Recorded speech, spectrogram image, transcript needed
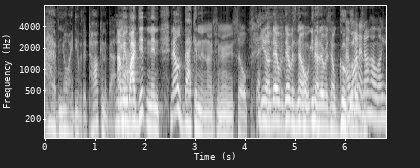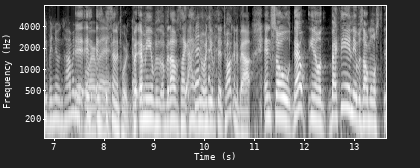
I have no idea what they're talking about. I mean, Yeah. well, I didn't, and, and that was back in the 1990s. So you know, there there was no, you know, there was no Google. I want to know no- how long you've been doing comedy it- for, it's, but it's not important. But I mean, it was. But I was like, I have no idea what they're talking about. And so that you know, back then it was almost uh,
